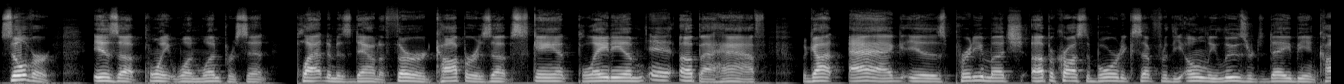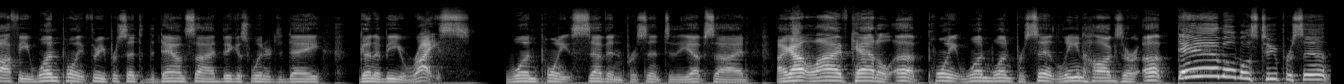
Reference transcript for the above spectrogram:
Silver is up 0.11%. Platinum is down a third. Copper is up scant. Palladium eh, up a half. We got ag is pretty much up across the board, except for the only loser today being coffee, 1.3% to the downside. Biggest winner today gonna be rice, 1.7% to the upside. I got live cattle up 0.11%. Lean hogs are up, damn, almost 2%.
